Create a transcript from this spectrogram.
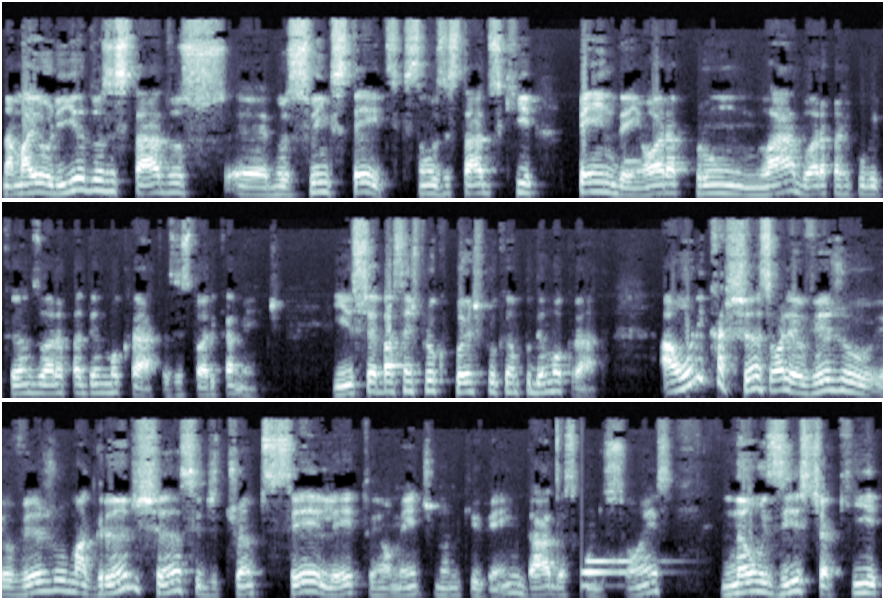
na maioria dos estados, é, nos swing states, que são os estados que pendem, ora para um lado, ora para republicanos, ora para democratas, historicamente. E isso é bastante preocupante para o campo democrata. A única chance, olha, eu vejo, eu vejo uma grande chance de Trump ser eleito realmente no ano que vem, dadas as condições. Não existe aqui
